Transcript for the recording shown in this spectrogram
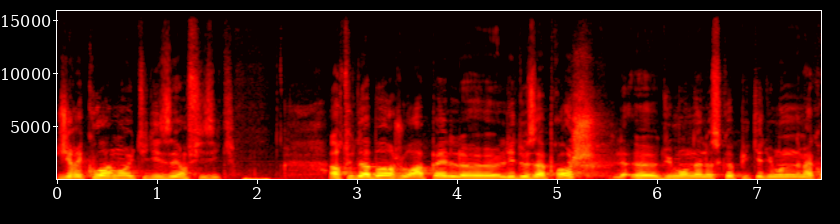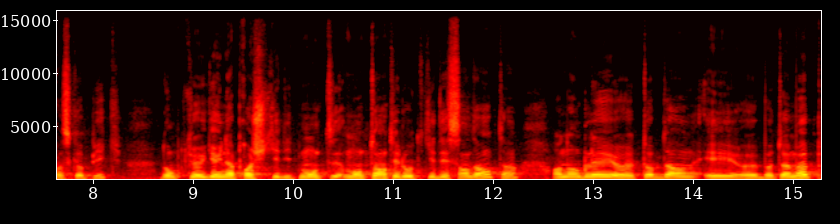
je dirais, couramment utilisés en physique. Alors tout d'abord, je vous rappelle euh, les deux approches, euh, du monde nanoscopique et du monde macroscopique. Donc euh, il y a une approche qui est dite mont- montante et l'autre qui est descendante, hein, en anglais top-down et bottom-up.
